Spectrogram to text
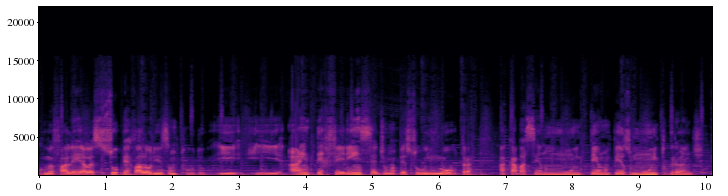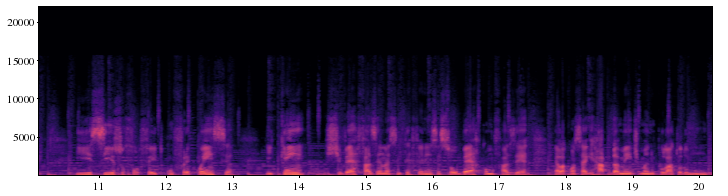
como eu falei, elas supervalorizam tudo e, e a interferência de uma pessoa em outra acaba sendo muito tendo um peso muito grande. E se isso for feito com frequência e quem estiver fazendo essa interferência souber como fazer, ela consegue rapidamente manipular todo mundo.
